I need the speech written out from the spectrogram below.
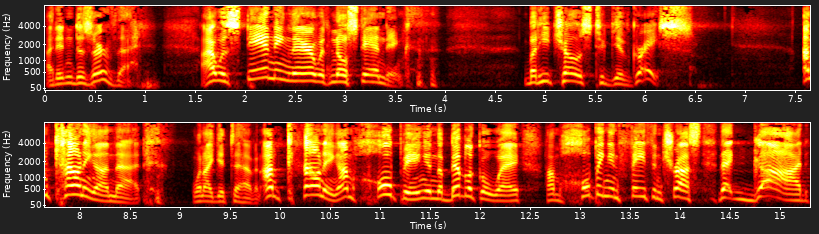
I didn't deserve that. I was standing there with no standing. but he chose to give grace. I'm counting on that. when I get to heaven. I'm counting, I'm hoping in the biblical way, I'm hoping in faith and trust that God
